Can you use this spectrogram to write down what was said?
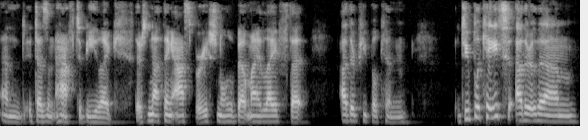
And it doesn't have to be like, there's nothing aspirational about my life that other people can duplicate other than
